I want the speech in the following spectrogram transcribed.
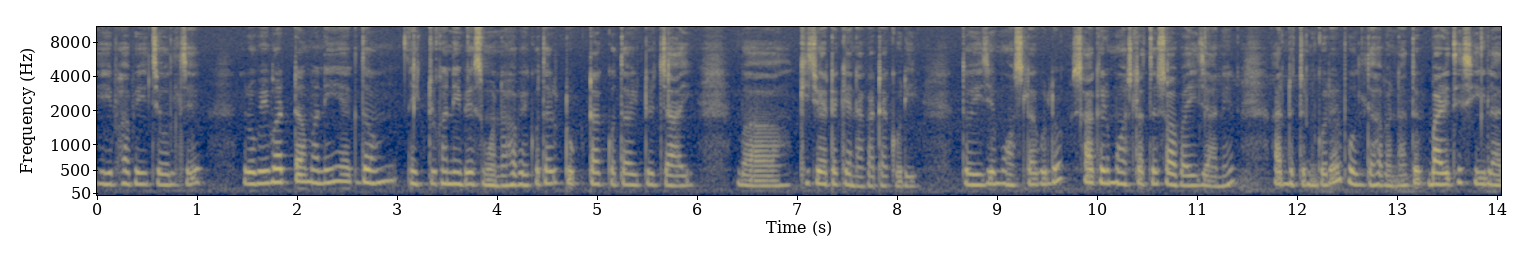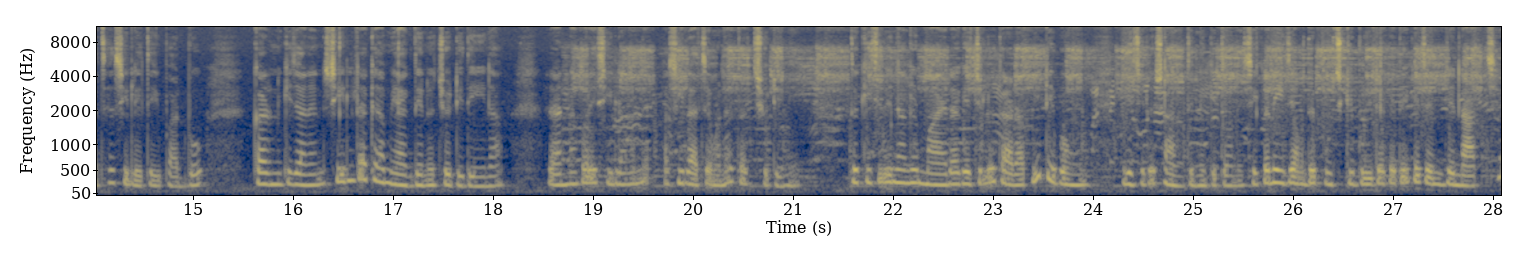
এইভাবেই চলছে। রবিবারটা মানেই একদম একটুখানি বেশ মনে হবে, কোথাও টুকটাক কোথাও একটু যাই বা কিছু একটা কেনাকাটা করি। তো এই যে মশলাগুলো, শাকের মশলা তো সবাই জানেন আর নতুন করে আর বলতে হবে না। তো বাড়িতে শিল আছে শিলেতেই পারব। কারণ কি জানেন, শিলটাকে আমি একদিনও ছুটি দিই না। রান্না করে শিলা মানে শিল আছে মানে তার ছুটি নেই। তো কিছুদিন আগে মায়েরা গেছিল তারাপীঠ এবং গেছিল শান্তিনিকেতনে। সেখানে এই যে আমাদের পুচকি বুড়িটাকে দেখেছেন যে নাচছে,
